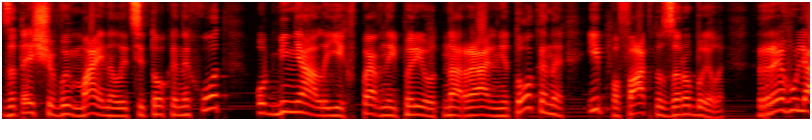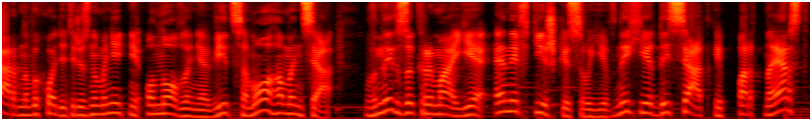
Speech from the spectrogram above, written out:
за те, що ви майнили ці токени ход. Обміняли їх в певний період на реальні токени і по факту заробили. Регулярно виходять різноманітні оновлення від самого гаманця. В них, зокрема, є NFT-шки свої, в них є десятки партнерств.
